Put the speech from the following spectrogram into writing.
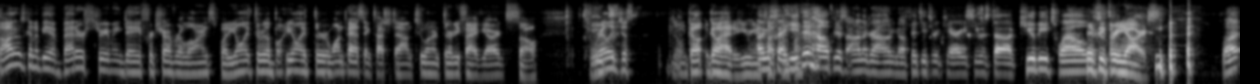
thought it was going to be a better streaming day for Trevor Lawrence, but he only threw the he only threw one passing touchdown, 235 yards. So it's really just go go ahead. You're going to say he did help just on the ground. You know, 53 carries. He was the QB 12, 53 yards. what?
